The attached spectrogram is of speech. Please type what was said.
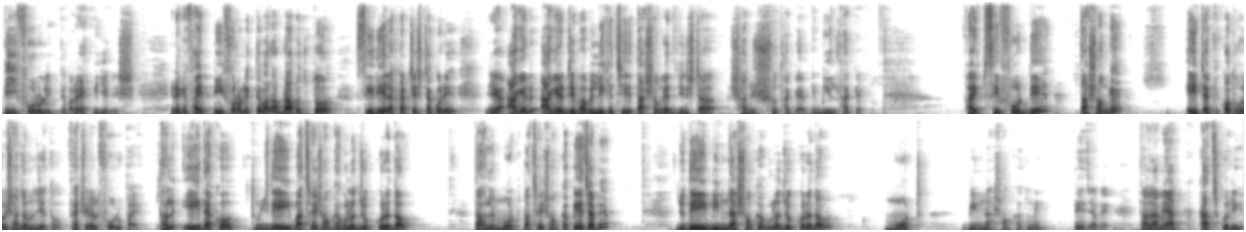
পি ফোরও লিখতে পারে, একই জিনিস। এটাকে ফাইভ পি ফোরও লিখতে পারো। আমরা আপাতত সি দিয়ে লেখার চেষ্টা করি। আগের আগের যেভাবে লিখেছি, তার সঙ্গে জিনিসটা সাদৃশ্য থাকে আর কি, মিল থাকে। ফাইভ সি ফোর দিয়ে তার সঙ্গে এইটাকে কতভাবে সাজানো যেত ফ্যাক্টোরিয়াল ফোর উপায়। তাহলে এই দেখো, তুমি যদি এই বাছাই সংখ্যাগুলো যোগ করে দাও, তাহলে মোট বাছাই সংখ্যা পেয়ে যাবে। যদি এই বিন্যাস সংখ্যাগুলো যোগ করে দাও, মোট বিন্যাস সংখ্যা তুমি পেয়ে যাবে। তাহলে আমি এক কাজ করি।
